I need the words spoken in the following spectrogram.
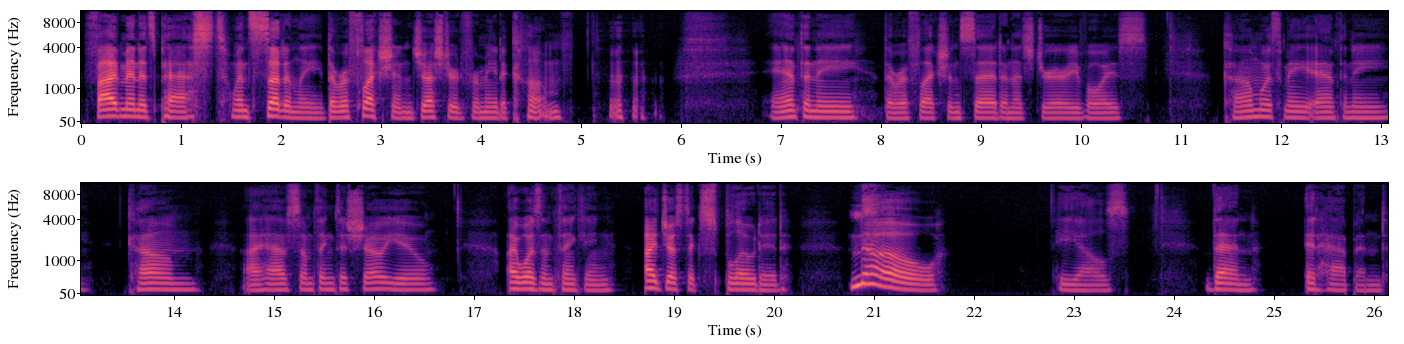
Five minutes passed when suddenly the reflection gestured for me to come. Anthony, the reflection said in its dreary voice. Come with me, Anthony. Come. I have something to show you. I wasn't thinking. I just exploded. No! He yells. Then it happened.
